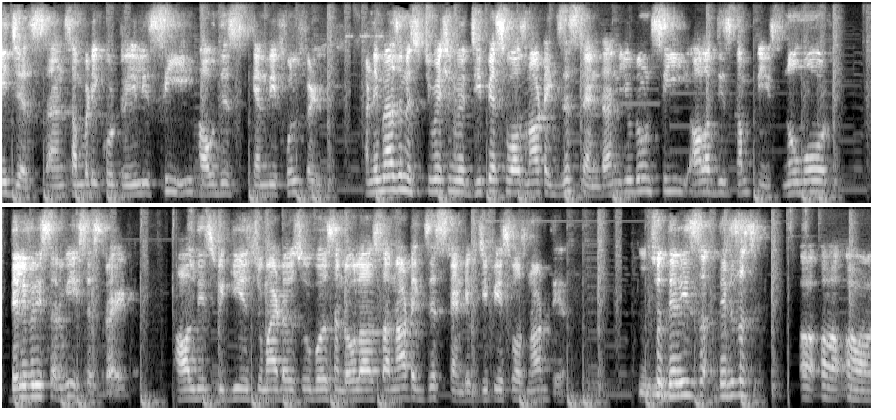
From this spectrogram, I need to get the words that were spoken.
ages and somebody could really see how this can be fulfilled and imagine a situation where gps was not existent and you don't see all of these companies no more delivery services right all these swiggy's zomatos ubers and olas are not existent if gps was not there. Mhm. so there is there is a uh, uh, uh,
